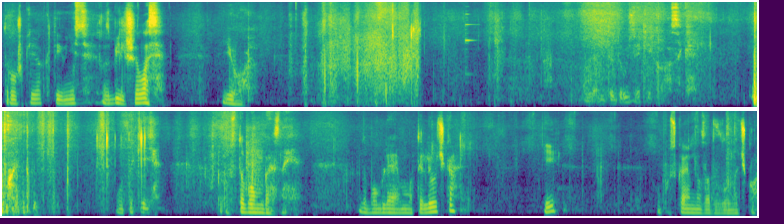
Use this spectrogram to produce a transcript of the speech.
трошки активність збільшилась його. Гляньте, друзі, який карасик. Ух! Отакий. Просто бомбезний. Добавляємо мотилючка і опускаємо назад в луночку.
